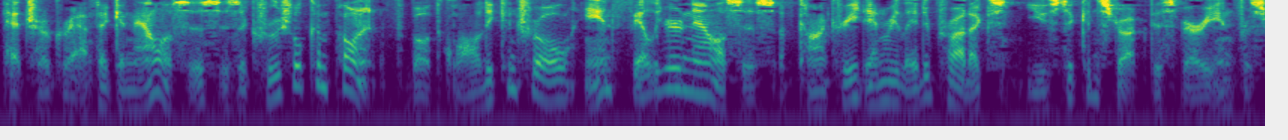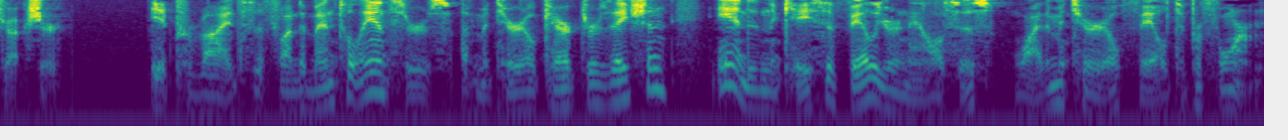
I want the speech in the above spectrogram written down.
Petrographic analysis is a crucial component for both quality control and failure analysis of concrete and related products used to construct this very infrastructure. It provides the fundamental answers of material characterization and, in the case of failure analysis, why the material failed to perform.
